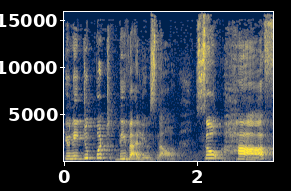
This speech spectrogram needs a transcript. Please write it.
you need to put the values now. So, half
